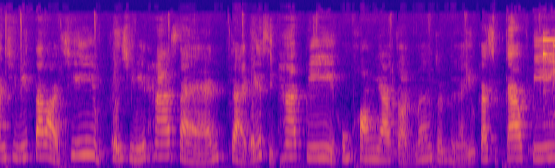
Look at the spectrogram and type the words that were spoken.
กันชีวิตตลอดชีพทุนชีวิต 5 0 0 0 0 0จ่ายเบี้ย 15 ปี คุ้มครองยาวต่อเนื่องจนถึงอายุ 99 ปี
